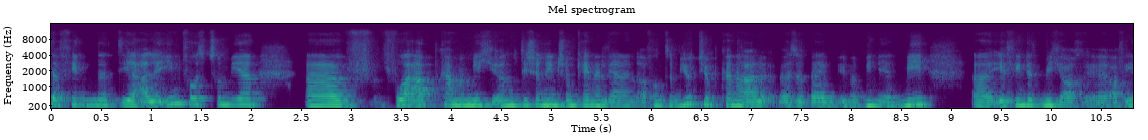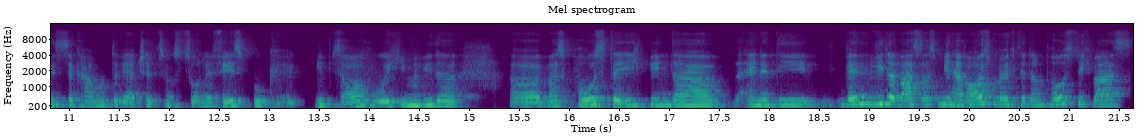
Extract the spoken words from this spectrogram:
da findet ihr alle Infos zu mir. Äh, vorab kann man mich und die Janine schon kennenlernen auf unserem YouTube-Kanal, also bei über Mini Me. Äh, ihr findet mich auch äh, auf Instagram unter Wertschätzungszone. Facebook gibt es auch, wo ich immer wieder äh, was poste. Ich bin da eine, die, wenn wieder was aus mir heraus möchte, dann poste ich was.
